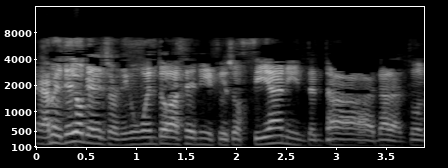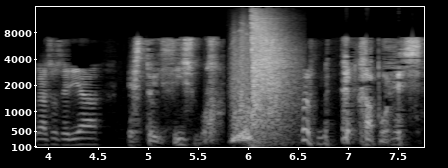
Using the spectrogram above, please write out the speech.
A ver, te digo que eso, en ningún momento hace ni filosofía ni intenta nada. En todo caso sería estoicismo. Japonés.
